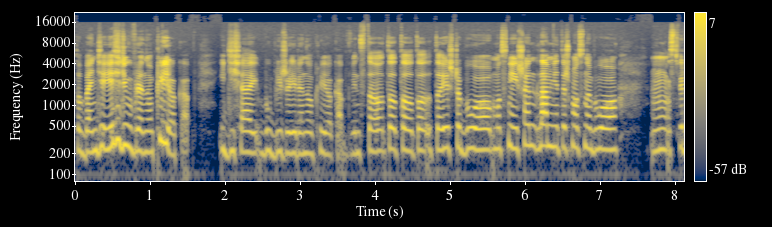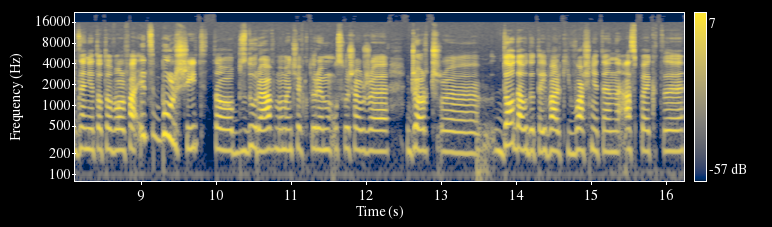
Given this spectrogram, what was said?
to będzie jeździł w Renault Clio Cup. I dzisiaj był bliżej Renault Clio Cup, więc to, to, to, to, to jeszcze było mocniejsze. Dla mnie też mocne było stwierdzenie Toto Wolfa, it's bullshit, to bzdura, w momencie, w którym usłyszał, że George e, dodał do tej walki właśnie ten aspekt e,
